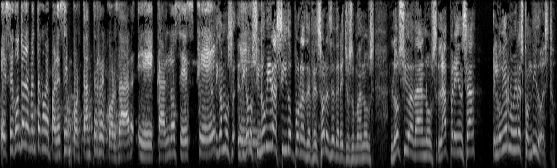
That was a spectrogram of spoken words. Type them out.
El segundo elemento que me parece importante recordar, eh, Carlos, es que... Digamos, digamos, si no hubiera sido por los defensores de derechos humanos, los ciudadanos, la prensa, el gobierno hubiera escondido esto.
